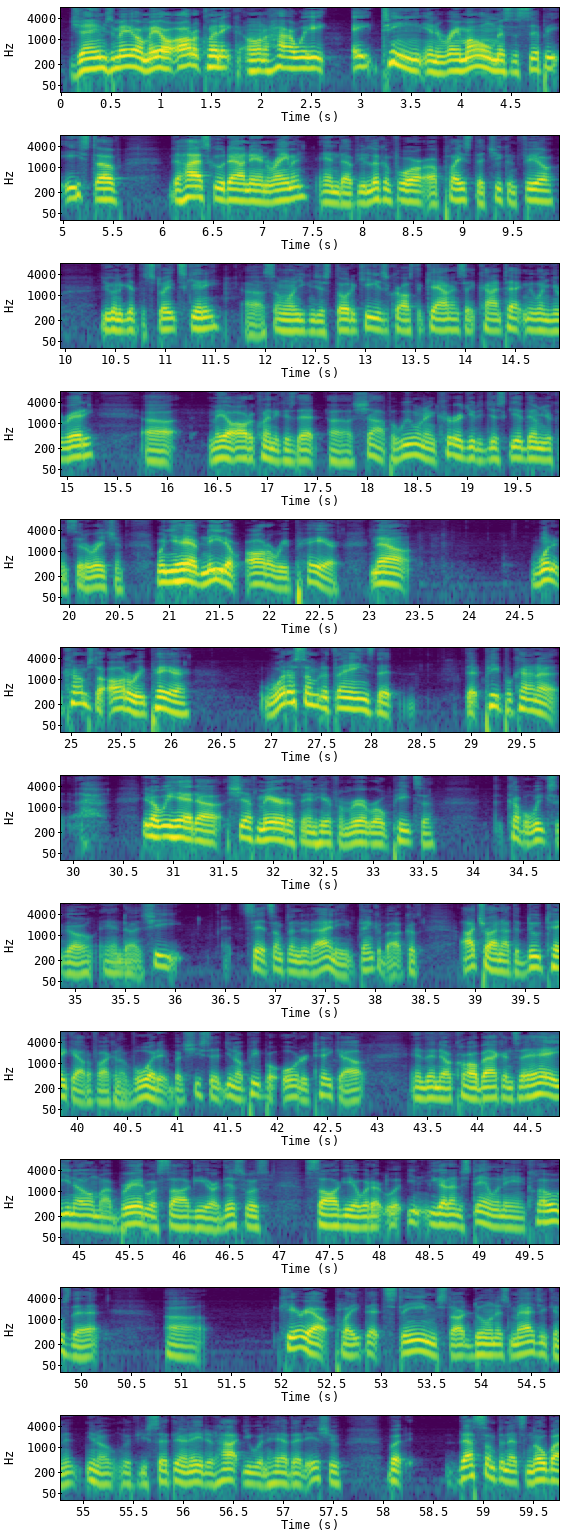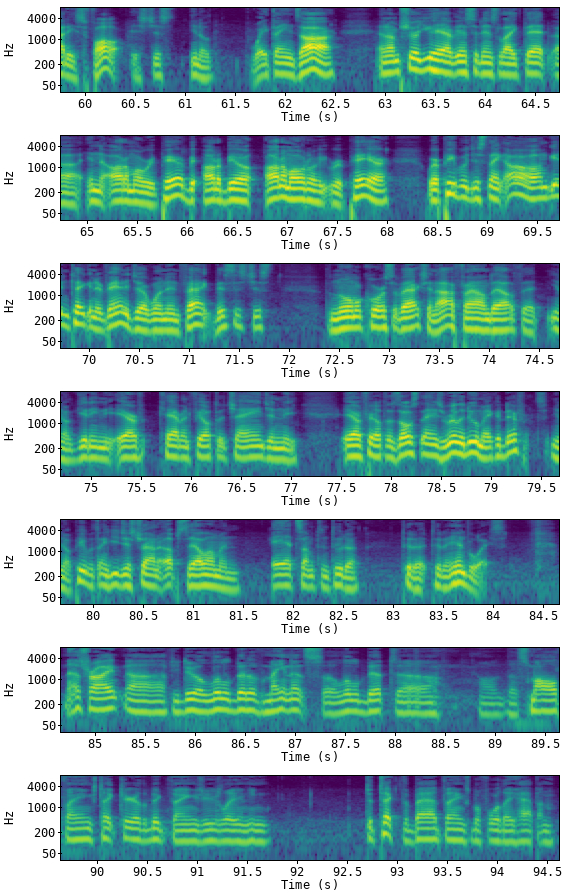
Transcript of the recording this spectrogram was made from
James Mayo, Mayo Auto Clinic on Highway 18 in Raymond, Mississippi, east of the high school down there in Raymond. And uh, if you're looking for a place that you can feel you're going to get the straight skinny, uh, someone you can just throw the keys across the counter and say, "Contact me when you're ready." Uh, Mayo Auto Clinic is that uh, shop, but we want to encourage you to just give them your consideration when you have need of auto repair. Now, when it comes to auto repair, what are some of the things that that people kind of, you know, we had uh, Chef Meredith in here from Railroad Pizza a couple weeks ago, and uh, she said something that I need to think about because I try not to do takeout if I can avoid it. But she said, you know, people order takeout and then they'll call back and say, "Hey, you know, my bread was soggy, or this was soggy, or whatever." You, you got to understand when they enclose that, uh, carryout plate, that steam start doing its magic, and it, you know, if you sit there and ate it hot, you wouldn't have that issue. But that's something that's nobody's fault. It's just you know the way things are, and I'm sure you have incidents like that uh, in the automobile repair, automobile, automotive repair, where people just think, "Oh, I'm getting taken advantage of." When in fact, this is just the normal course of action. I found out that you know getting the air cabin filter change and the air filters, those things really do make a difference. You know, people think you're just trying to upsell them and add something to the to the to the invoice. That's right. Uh, if you do a little bit of maintenance, a little bit uh, the small things, take care of the big things usually, and you can detect the bad things before they happen.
